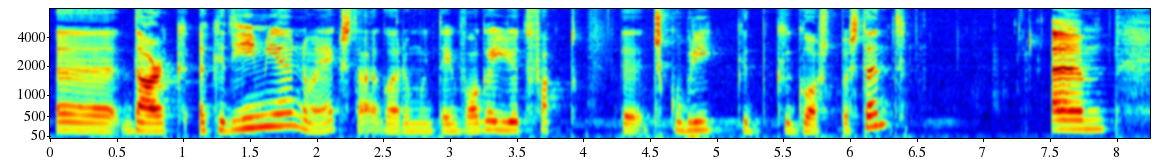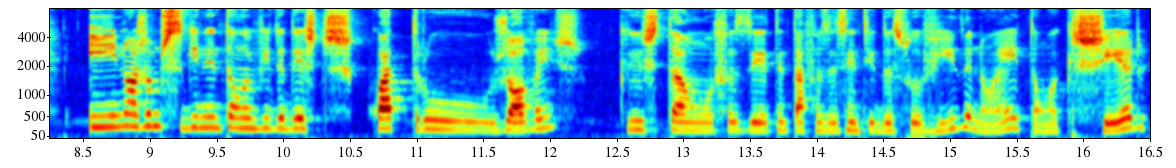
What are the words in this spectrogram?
uh, dark academia, não é? Que está agora muito em voga e eu de facto uh, descobri que, que, gosto bastante. Um, e nós vamos seguindo então a vida destes quatro jovens que estão a fazer, tentar fazer sentido da sua vida, não é? E estão a crescer,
